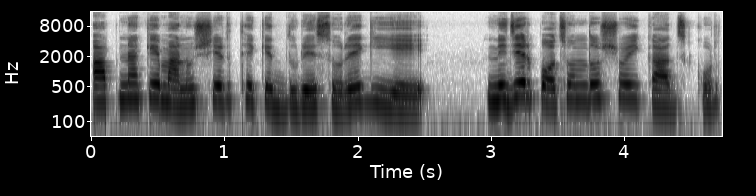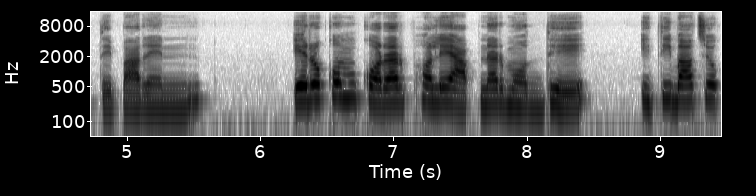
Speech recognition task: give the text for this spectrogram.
আপনাকে মানুষের থেকে দূরে সরে গিয়ে নিজের পছন্দসই কাজ করতে পারেন। এরকম করার ফলে আপনার মধ্যে ইতিবাচক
